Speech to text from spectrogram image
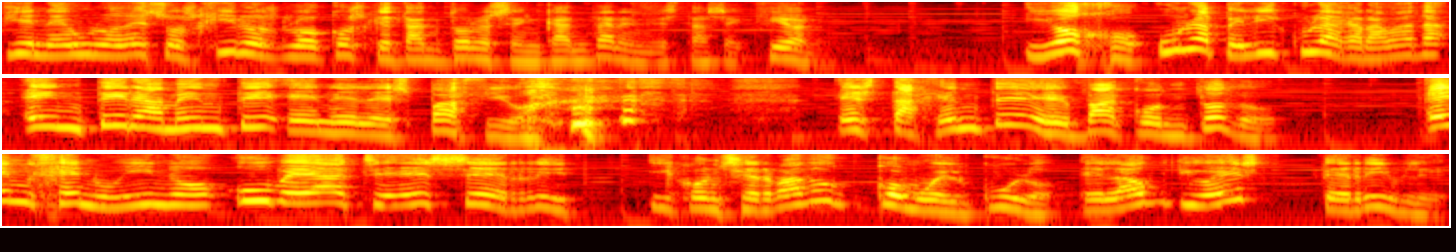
tiene uno de esos giros locos que tanto nos encantan en esta sección. Y ojo, una película grabada enteramente en el espacio. Esta gente va con todo. En genuino VHS RIP y conservado como el culo. El audio es terrible,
